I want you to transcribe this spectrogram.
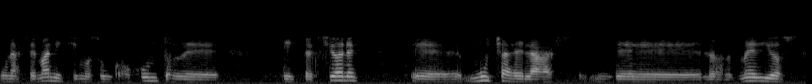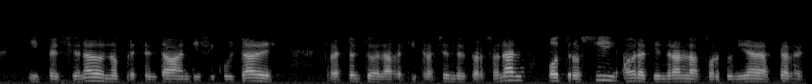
una semana hicimos un conjunto de, de inspecciones. Eh, muchas de las de los medios inspeccionados no presentaban dificultades respecto de la registración del personal, otros sí, ahora tendrán la oportunidad de hacer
